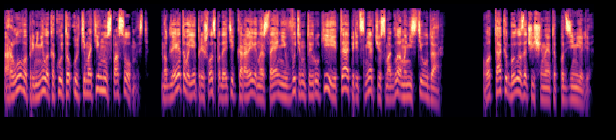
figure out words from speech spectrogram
Орлова применила какую-то ультимативную способность, но для этого ей пришлось подойти к королеве на расстоянии вытянутой руки, и та перед смертью смогла нанести удар. Вот так и было зачищено это подземелье.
